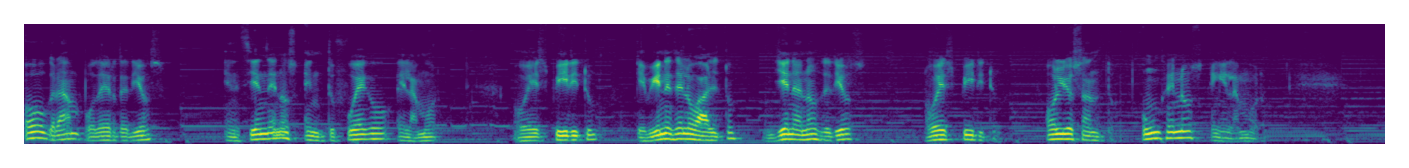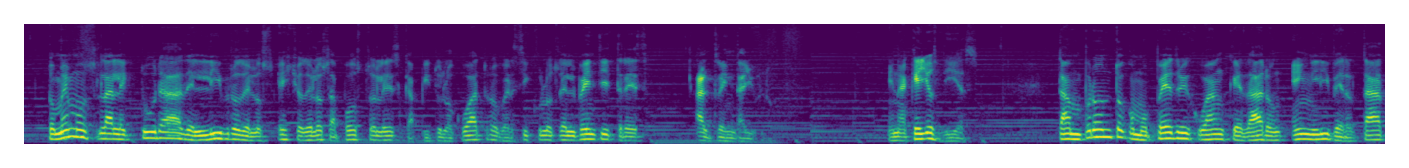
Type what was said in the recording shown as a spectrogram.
Oh gran poder de Dios, enciéndenos en tu fuego el amor. Oh Espíritu, que vienes de lo alto, llénanos de Dios. Oh Espíritu, óleo santo, úngenos en el amor. Tomemos la lectura del libro de los Hechos de los Apóstoles, capítulo 4, versículos del 23 al 31. En aquellos días, Tan pronto como Pedro y Juan quedaron en libertad,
